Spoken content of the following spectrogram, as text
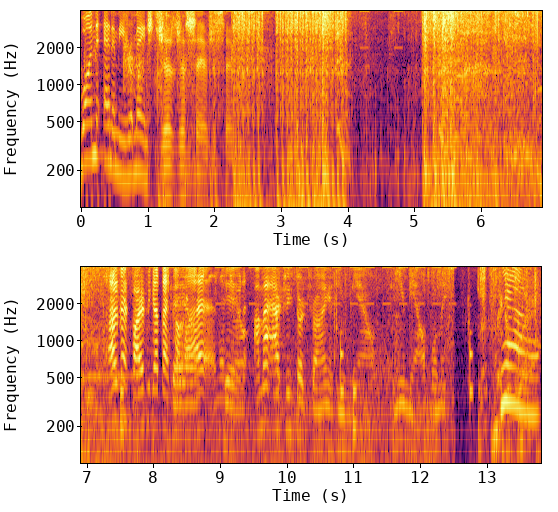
One enemy remains. Just, just save, just save. I'd have been fire if you got that Fail. collat and then Fail. I'm gonna actually start trying if you meow. Can you meow for me? Let's make a plan,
